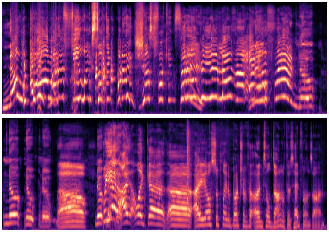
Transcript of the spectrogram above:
no, I don't want to feel like something. What did I just fucking said it. Be your lover and no, Nope, nope, nope, nope. No, Nope, But nope, yeah, nope. I like. Uh, uh, I also played a bunch of uh, Until Dawn with those headphones on.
